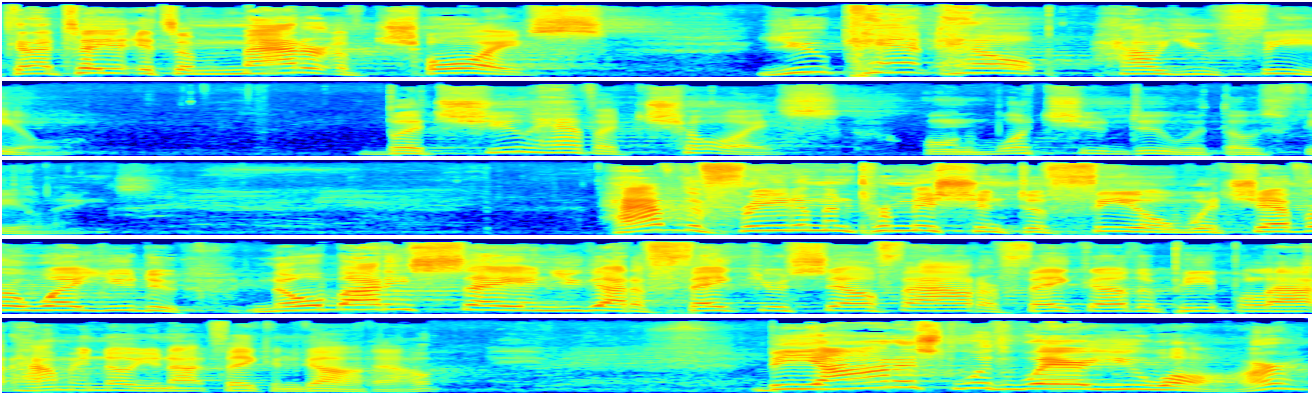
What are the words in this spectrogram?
Can I tell you, it's a matter of choice. You can't help how you feel, but you have a choice on what you do with those feelings. Have the freedom and permission to feel whichever way you do. Nobody's saying you got to fake yourself out or fake other people out. How many know you're not faking God out? Be honest with where you are,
